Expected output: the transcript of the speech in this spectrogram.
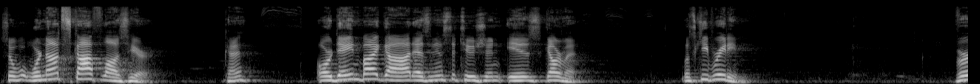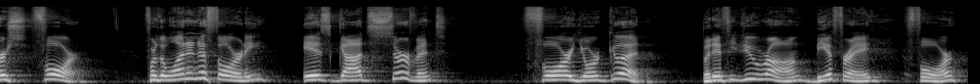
So we're not scofflaws here, okay? Ordained by God as an institution is government. Let's keep reading. Verse 4 For the one in authority is God's servant for your good. But if you do wrong, be afraid, for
